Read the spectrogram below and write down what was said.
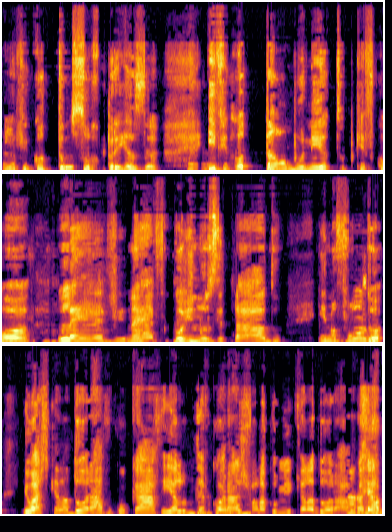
Ela ficou tão surpresa é. e ficou tão bonito, porque ficou uhum. leve, né? Ficou uhum. inusitado. E no fundo, eu acho que ela adorava o cocar e ela não teve coragem de falar comigo que ela adorava. Ah, ela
